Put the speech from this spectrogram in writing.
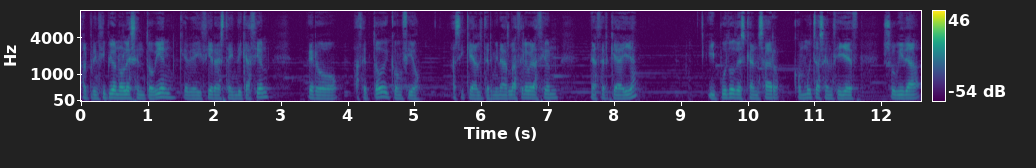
Al principio no le sentó bien que le hiciera esta indicación, pero aceptó y confió. Así que al terminar la celebración me acerqué a ella y pudo descansar con mucha sencillez su vida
